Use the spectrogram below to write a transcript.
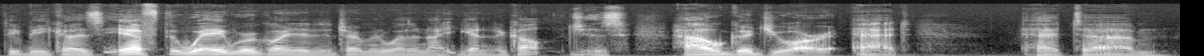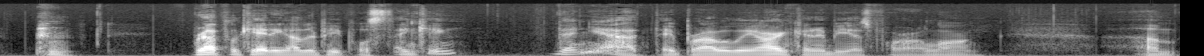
because if the way we're going to determine whether or not you get into college is how good you are at at um, replicating other people's thinking, then yeah, they probably aren't going to be as far along. Um,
